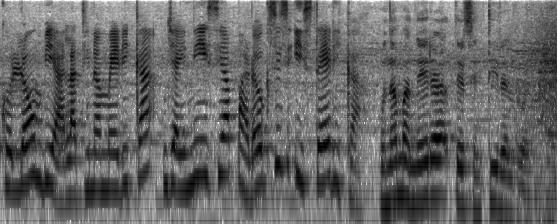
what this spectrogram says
Colombia, Latinoamérica, ya inicia Paroxis Histérica. Una manera de sentir el rock.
